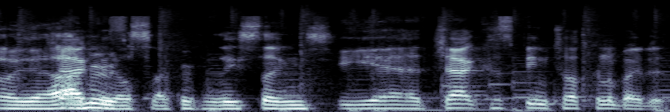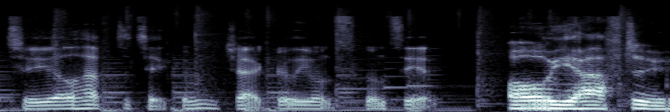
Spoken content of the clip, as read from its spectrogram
Oh, yeah. Jack I'm a real sucker for these things. Yeah, Jack has been talking about it too. I'll have to take him. Jack really wants to go and see it. Oh, you have to.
